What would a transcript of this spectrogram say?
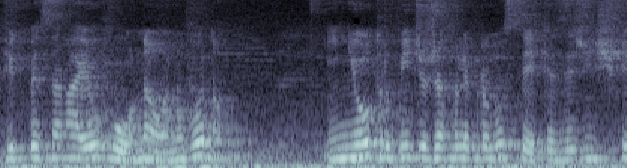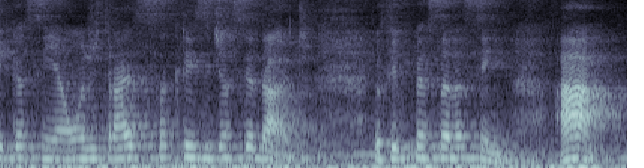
fico pensando, ah, eu vou. Não, eu não vou, não. Em outro vídeo eu já falei pra você que às vezes a gente fica assim, aonde traz essa crise de ansiedade eu fico pensando assim: ah,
